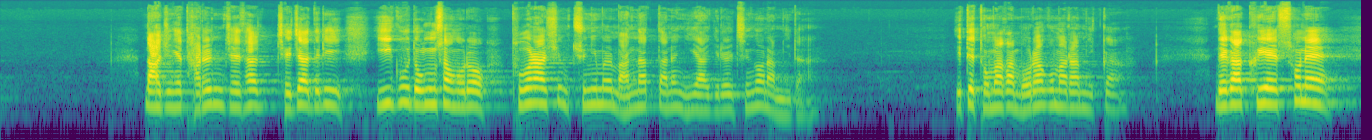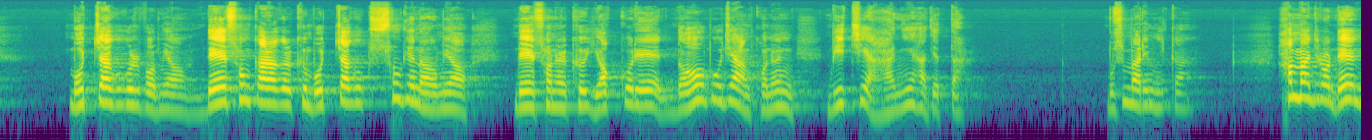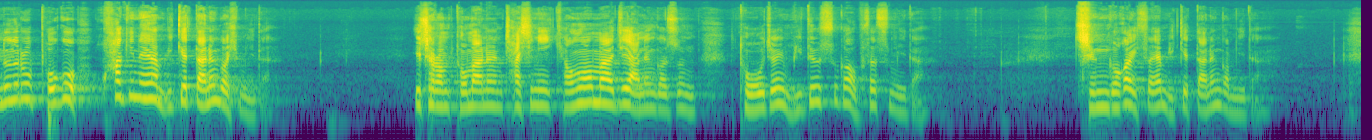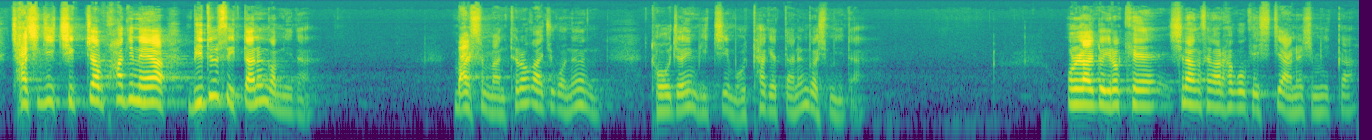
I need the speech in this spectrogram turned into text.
나중에 다른 제사, 제자들이 이구동성으로 부활하신 주님을 만났다는 이야기를 증언합니다. 이때 도마가 뭐라고 말합니까? 내가 그의 손에 못자국을 보며 내 손가락을 그 못자국 속에 넣으며 내 손을 그 옆구리에 넣어보지 않고는 믿지 아니하겠다. 무슨 말입니까? 한마디로 내 눈으로 보고 확인해야 믿겠다는 것입니다. 이처럼 도마는 자신이 경험하지 않은 것은 도저히 믿을 수가 없었습니다. 증거가 있어야 믿겠다는 겁니다. 자신이 직접 확인해야 믿을 수 있다는 겁니다. 말씀만 들어가지고는 도저히 믿지 못하겠다는 것입니다. 오늘날도 이렇게 신앙생활 하고 계시지 않으십니까?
